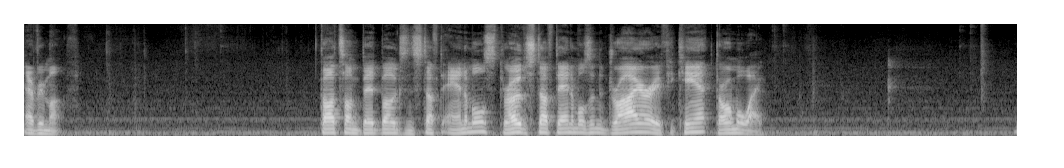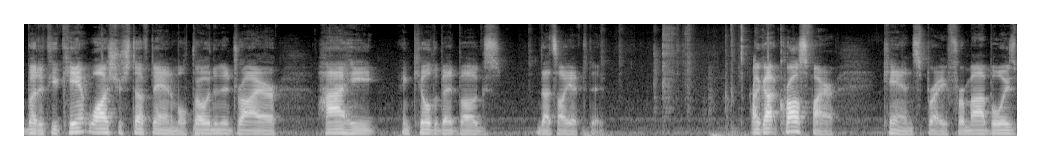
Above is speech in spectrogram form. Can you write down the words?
every month. Thoughts on bed bugs and stuffed animals? Throw the stuffed animals in the dryer. If you can't, throw them away. But if you can't wash your stuffed animal, throw it in the dryer, high heat, and kill the bed bugs. That's all you have to do. I got Crossfire can spray for my boy's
